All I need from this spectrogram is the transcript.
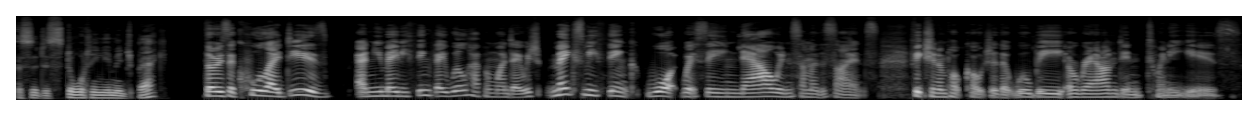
as a distorting image back. Those are cool ideas, and you maybe think they will happen one day, which makes me think what we're seeing now in some of the science fiction and pop culture that will be around in 20 years.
